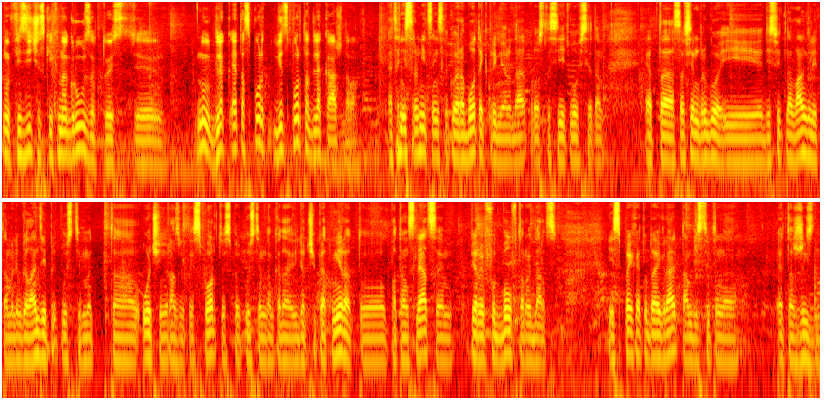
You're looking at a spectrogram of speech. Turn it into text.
ну, физических нагрузок. То есть э, ну, для, это спорт, вид спорта для каждого. Это не сравнится ни с какой работой, к примеру, да, просто сидеть в офисе там. Это совсем другое. И действительно в Англии там, или в Голландии, предположим, это очень развитый спорт. То есть, предположим, там, когда идет чемпионат мира, то по трансляциям первый футбол, второй дартс. Если поехать туда играть, там действительно это жизнь.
